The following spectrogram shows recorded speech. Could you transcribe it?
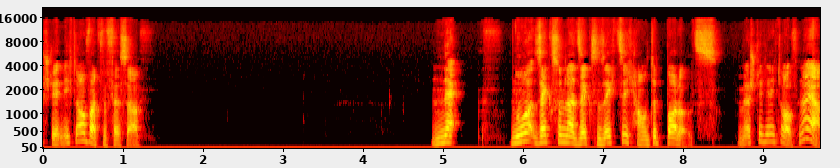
Steht nicht drauf, was für Fässer. Ne, nur 666 Haunted Bottles. Mehr steht hier nicht drauf. Naja,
